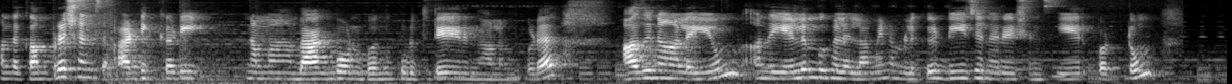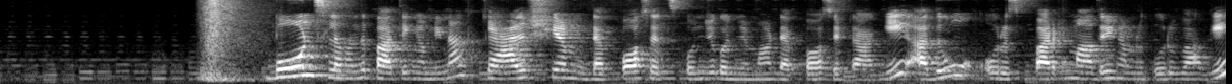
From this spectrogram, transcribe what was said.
அந்த கம்ப்ரெஷன்ஸ் அடிக்கடி நம்ம பேக் போனுக்கு வந்து கொடுத்துட்டே இருந்தாலும் கூட அதனாலையும் அந்த எலும்புகள் எல்லாமே நம்மளுக்கு டீஜெனரேஷன்ஸ் ஏற்பட்டும். போன்ஸில் வந்து பார்த்திங்க அப்படின்னா கால்சியம் டெபாசிட்ஸ் கொஞ்சம் கொஞ்சமாக டெபாசிட் ஆகி அதுவும் ஒரு ஸ்பர் மாதிரி நம்மளுக்கு உருவாகி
